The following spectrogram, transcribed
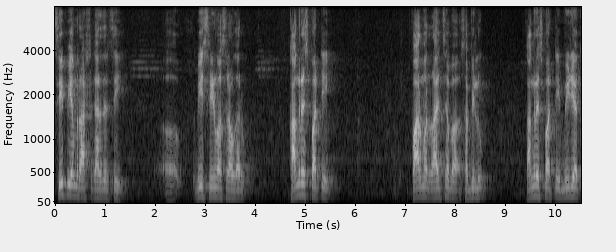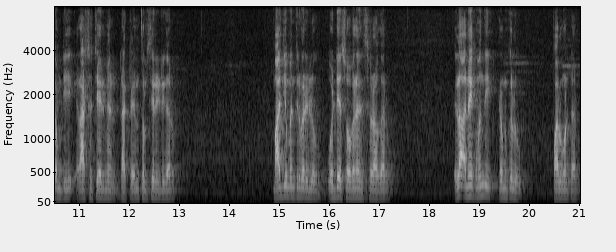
సిపిఎం రాష్ట్ర కార్యదర్శి వి శ్రీనివాసరావు గారు కాంగ్రెస్ పార్టీ ఫార్మర్ రాజ్యసభ సభ్యులు కాంగ్రెస్ పార్టీ మీడియా కమిటీ రాష్ట్ర చైర్మన్ డాక్టర్ ఎన్ తులసిరెడ్డి గారు మాజీ మంత్రివర్యులు వడ్డే శోభనేశ్వరరావు గారు ఇలా అనేక మంది ప్రముఖులు పాల్గొంటారు.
